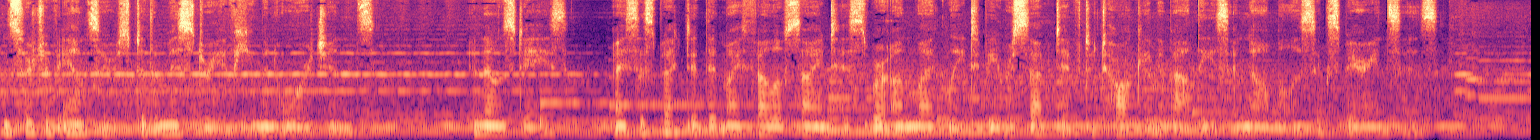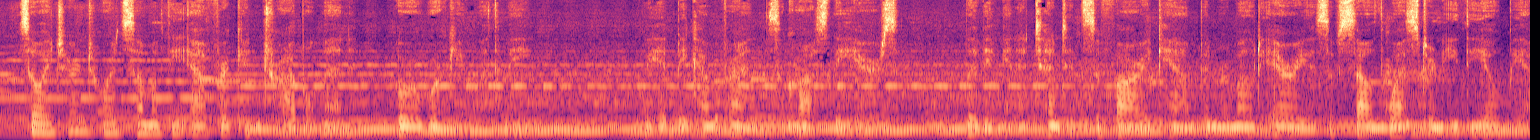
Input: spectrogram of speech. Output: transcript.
in search of answers to the mystery of human origins. In those days, I suspected that my fellow scientists were unlikely to be receptive to talking about these anomalous experiences. So I turned towards some of the African tribal men who were working with me. We had become friends across the years, living in a tented safari camp in remote areas of southwestern Ethiopia,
